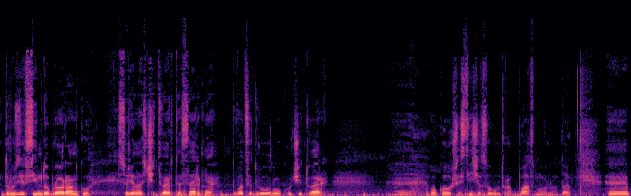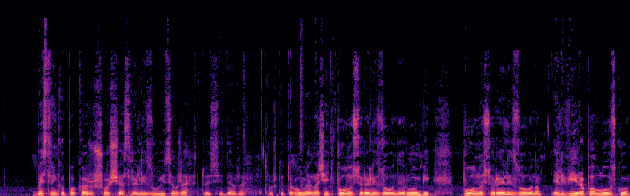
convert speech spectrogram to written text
Друзі, всім доброго ранку. Сьогодні у нас 4 серпня 22 року, четвер. Е, около 6 часов утра, пасмурно. Да? Е, бистренько покажу, що зараз реалізується вже. Тобто йде вже трошки торговля. Значить, повністю реалізований ромбік, повністю реалізована Ельвіра Павловського.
